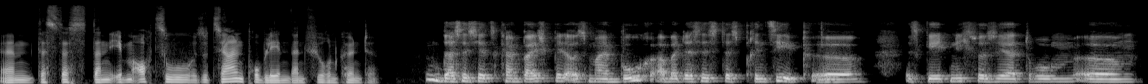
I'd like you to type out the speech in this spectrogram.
ähm, dass das dann eben auch zu sozialen Problemen dann führen könnte. Das ist jetzt kein Beispiel aus meinem Buch, aber das ist das Prinzip. Mhm. Äh, es geht nicht so sehr darum, ähm,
